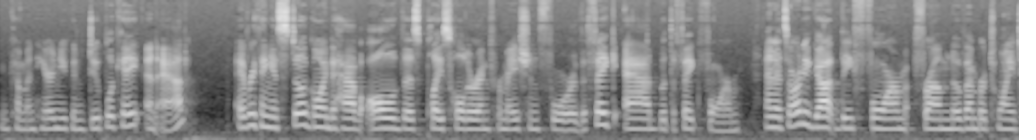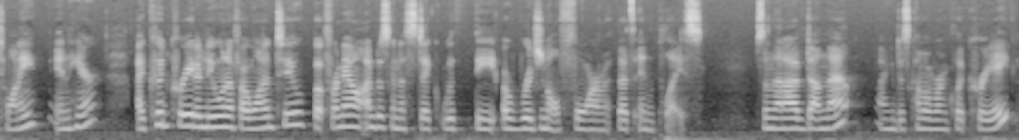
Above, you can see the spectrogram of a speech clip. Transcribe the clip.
you come in here and you can duplicate an ad. Everything is still going to have all of this placeholder information for the fake ad with the fake form. And it's already got the form from November 2020 in here. I could create a new one if I wanted to, but for now I'm just going to stick with the original form that's in place. So then I've done that, I can just come over and click create.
